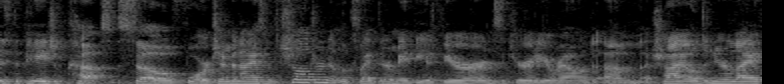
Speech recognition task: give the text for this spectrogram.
is the Page of Cups. So for Geminis with children, it looks like there may be a fear or insecurity around um, a child in your life.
